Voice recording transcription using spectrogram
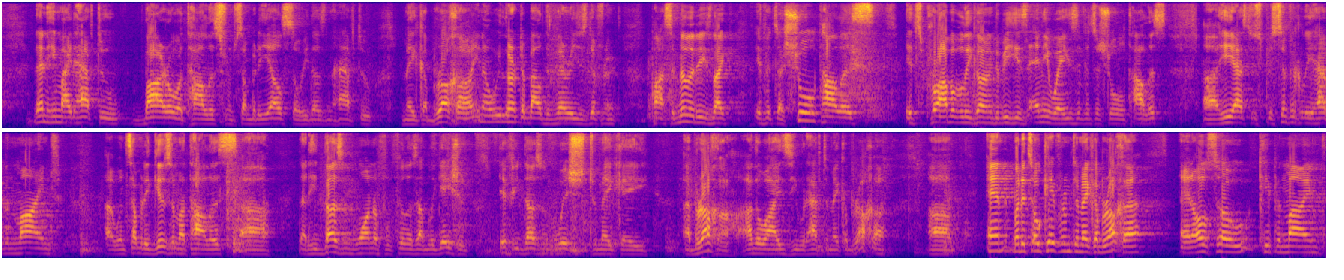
then he might have to borrow a talis from somebody else so he doesn't have to make a bracha. You know, we learned about the various different possibilities, like if it's a shul talis, it's probably going to be his anyways if it's a shul talis. Uh, he has to specifically have in mind uh, when somebody gives him a talis uh, that he doesn't want to fulfill his obligation if he doesn't wish to make a, a bracha. Otherwise, he would have to make a bracha. Um, and but it's okay for him to make a bracha, and also keep in mind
